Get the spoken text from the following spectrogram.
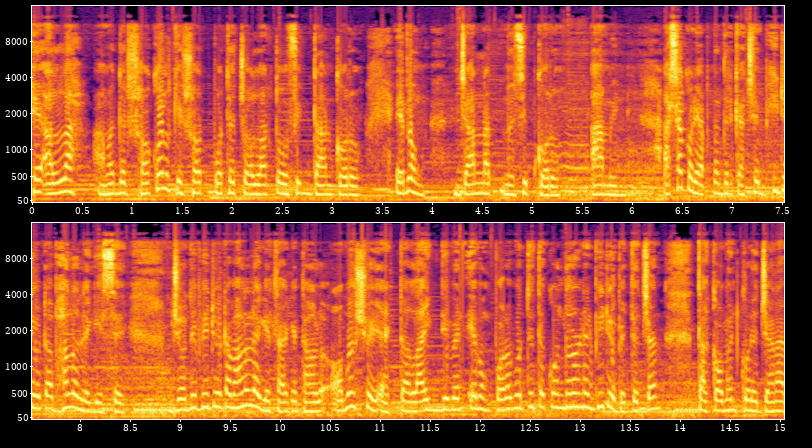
হে আল্লাহ, আমাদের সকলকে সৎ পথে চলার তৌফিক দান করো এবং জান্নাত নসিব করো। আমিন। আশা করি আপনাদের কাছে ভিডিওটা ভালো লেগেছে। যদি ভিডিওটা ভালো লেগে থাকে তাহলে অবশ্যই একটা লাইক দিবেন এবং পরবর্তীতে কোন ধরনের ভিডিও পেতে চান তা কমেন্ট করে জানাবেন।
